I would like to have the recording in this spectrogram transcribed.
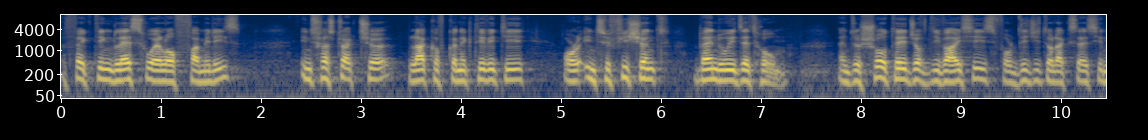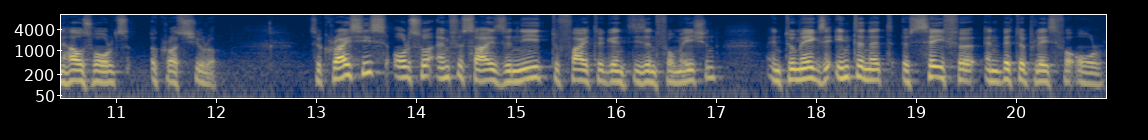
affecting less well-off families, infrastructure, lack of connectivity or insufficient bandwidth at home, and the shortage of devices for digital access in households across Europe. The crisis also emphasized the need to fight against disinformation and to make the internet a safer and better place for all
